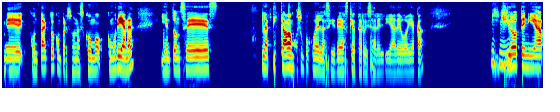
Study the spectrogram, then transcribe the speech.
me contacto con personas como, como Diana y entonces platicábamos un poco de las ideas que aterrizar el día de hoy acá. Yo tenía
